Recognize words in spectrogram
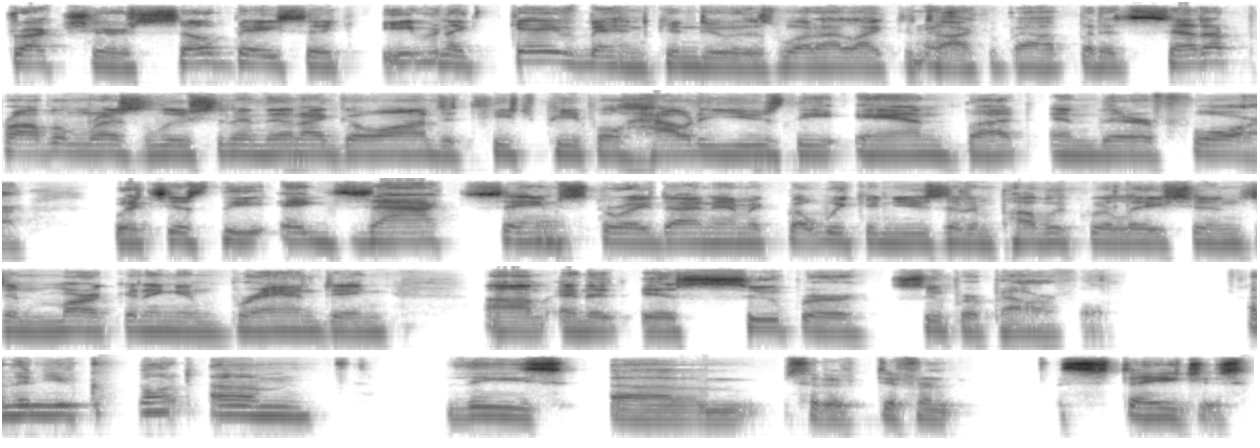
structure so basic, even a caveman can do it, is what I like to talk about. But it's set up problem resolution. And then I go on to teach people how to use the and, but, and therefore, which is the exact same story dynamic, but we can use it in public relations and marketing and branding. Um, and it is super, super powerful. And then you've got um, these um, sort of different stages.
